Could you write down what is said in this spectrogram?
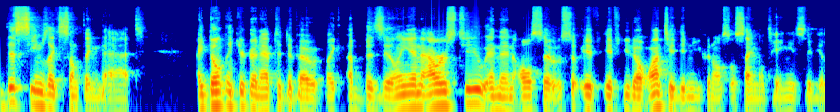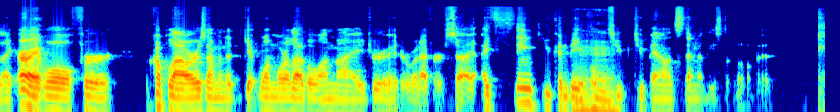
this seems like something that I don't think you're going to have to devote like a bazillion hours to. And then also, so if, if you don't want to, then you can also simultaneously be like, all right, well, for a couple hours, I'm going to get one more level on my druid or whatever. So I, I think you can be able Mhm. to, to balance them at least a little bit.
